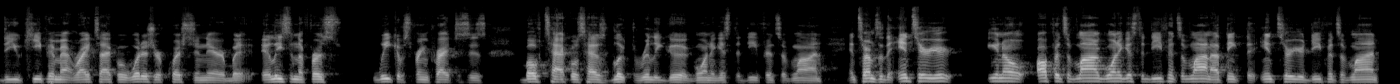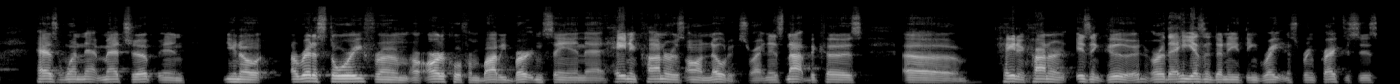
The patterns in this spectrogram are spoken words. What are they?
do you keep him at right tackle? What is your question there? But at least in the first week of spring practices, both tackles has looked really good going against the defensive line. In terms of the interior, you know, offensive line going against the defensive line, I think the interior defensive line has won that matchup. And, you know, I read a story from an article from Bobby Burton saying that Hayden Conner is on notice, right? And it's not because uh, Hayden Conner isn't good or that he hasn't done anything great in spring practices,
